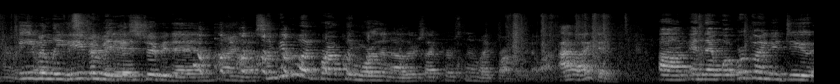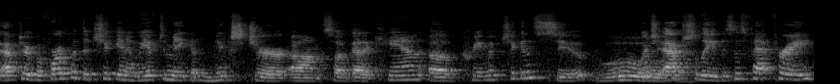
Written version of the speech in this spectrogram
there we go. Evenly Evenly distributed. distributed. I know. Some people like broccoli more than others. I personally like broccoli a lot. I like it. Um, and then what we're going to do after, before I put the chicken in, we have to make a mixture. Um, so I've got a can of cream of chicken soup, which actually, this is fat-free,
